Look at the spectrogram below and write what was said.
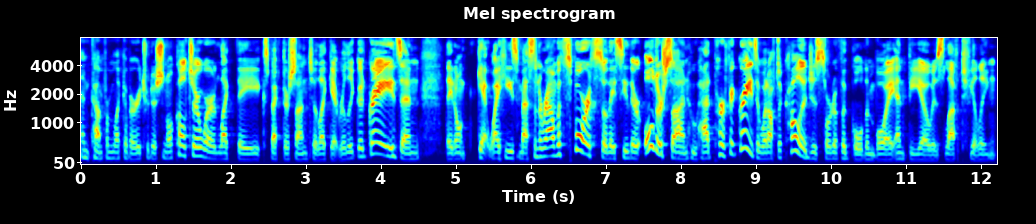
and come from like a very traditional culture where like they expect their son to like get really good grades and they don't get why he's messing around with sports. So they see their older son who had perfect grades and went off to college as sort of the golden boy and Theo is left feeling,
